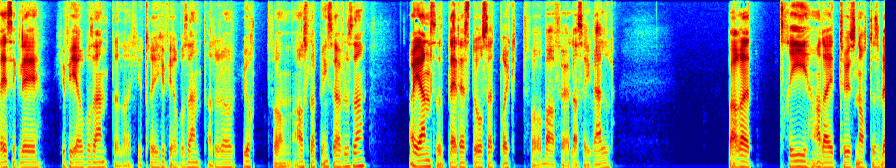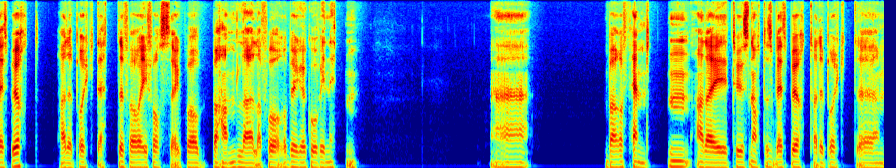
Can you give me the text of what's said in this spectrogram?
basically 24% eller 23-24% hadde da gjort for avslappingsøvelser, og igjen så ble det stort sett brukt for å bare føle seg vel. Bare tre av de 1008 som ble spurt, hadde brukt dette for i forsøk på å behandle eller forebygge covid-19. Eh, bare 15 av de 1008 som ble spurt, hadde brukt eh,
